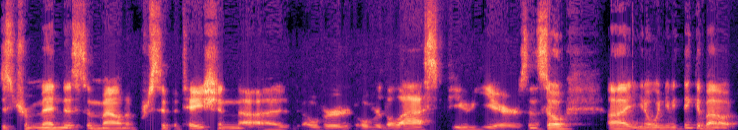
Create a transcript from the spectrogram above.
just tremendous amount of precipitation uh, over over the last few years. And so uh, you know when you think about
